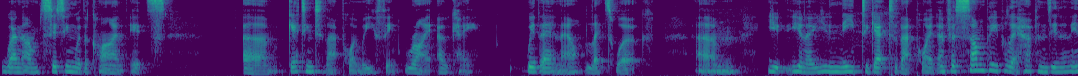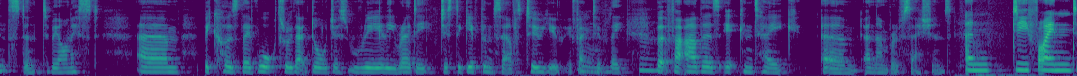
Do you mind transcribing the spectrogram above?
when I'm sitting with a client, it's um, getting to that point where you think, right, okay, we're there now. Let's work. Um, you you know you need to get to that point. and for some people it happens in an instant. To be honest. Um, because they've walked through that door just really ready just to give themselves to you effectively. Mm. But for others, it can take um, a number of sessions. And do you find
